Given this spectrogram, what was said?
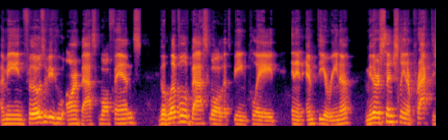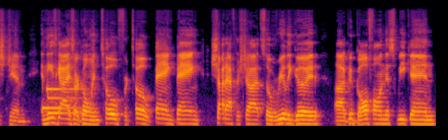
I mean, for those of you who aren't basketball fans, the level of basketball that's being played in an empty arena, I mean, they're essentially in a practice gym, and these guys are going toe for toe, bang, bang, shot after shot. So, really good. Uh, good golf on this weekend.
